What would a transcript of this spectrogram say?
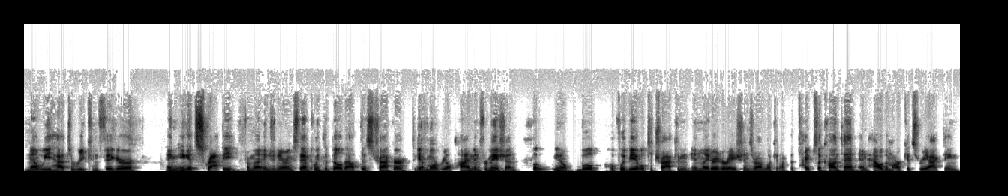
Now we had to reconfigure and, and get scrappy from an engineering standpoint to build out this tracker to get mm-hmm. more real time information. But you know, we'll hopefully be able to track in, in later iterations around looking like the types of content and how the market's reacting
